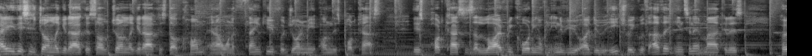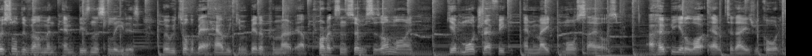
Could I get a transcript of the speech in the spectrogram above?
Hey, this is John Legadakis of johnlegadakis.com, and I want to thank you for joining me on this podcast. This podcast is a live recording of an interview I do each week with other internet marketers, personal development, and business leaders, where we talk about how we can better promote our products and services online, get more traffic, and make more sales. I hope you get a lot out of today's recording.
